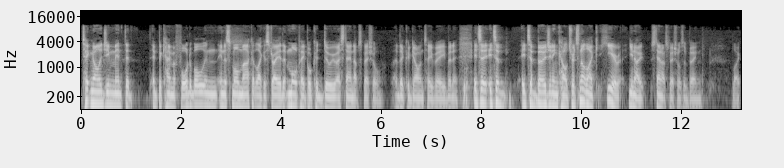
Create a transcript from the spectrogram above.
technology meant that it became affordable in, in a small market like Australia that more people could do a stand up special that could go on TV. But it, it's a it's a it's a burgeoning culture. It's not like here, you know, stand up specials have been like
